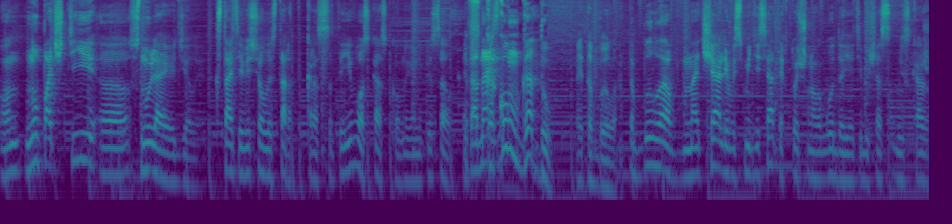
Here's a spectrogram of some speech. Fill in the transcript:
он, ну, почти э, с нуля ее делает. Кстати, «Веселый старт» как раз это его сказка, он ее написал. Это в каком из... году? Это было? Это было в начале 80-х, точного года я тебе сейчас не скажу.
